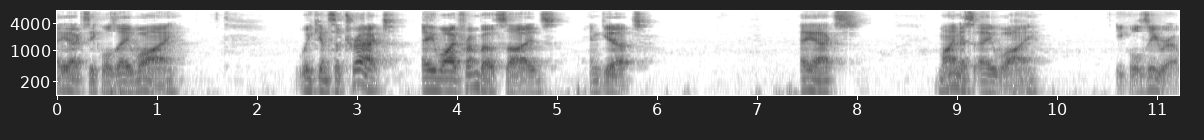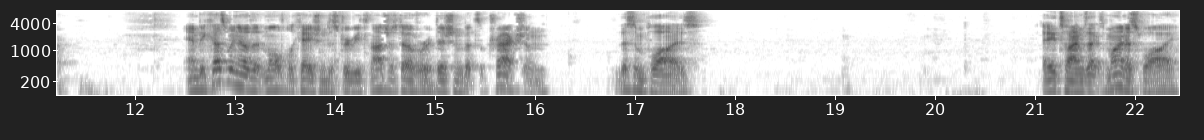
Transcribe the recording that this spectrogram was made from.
ax equals ay, we can subtract ay from both sides and get ax minus ay equals 0. And because we know that multiplication distributes not just over addition but subtraction, this implies a times x minus y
